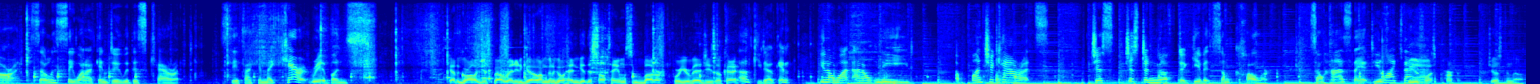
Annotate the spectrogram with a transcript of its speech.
All right, so let's see what I can do with this carrot. See if I can make carrot ribbons. Got the garlic just about ready to go. I'm gonna go ahead and get this sauteing with some butter for your veggies, okay? Okie doke. And you know what? I don't need a bunch of carrots. Just just enough to give it some color. So how's that? Do you like that? Beautiful. That's perfect. Just enough.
